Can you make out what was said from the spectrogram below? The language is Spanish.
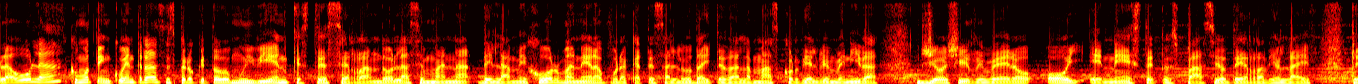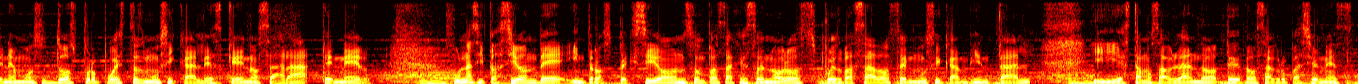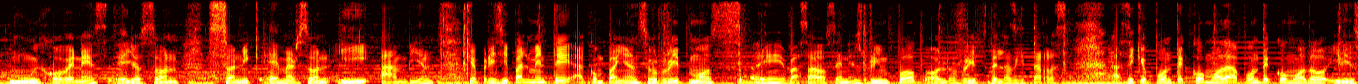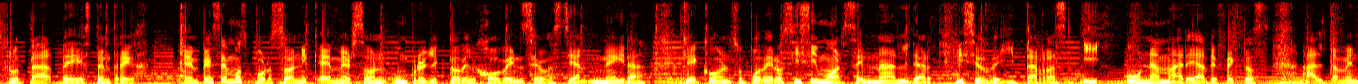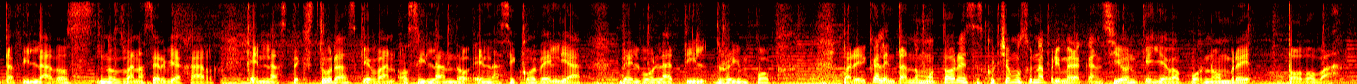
Hola, hola, ¿cómo te encuentras? Espero que todo muy bien, que estés cerrando la semana de la mejor manera. Por acá te saluda y te da la más cordial bienvenida Yoshi Rivero. Hoy en este tu espacio de Radio Live tenemos dos propuestas musicales que nos hará tener una situación de introspección. Son pasajes sonoros pues basados en música ambiental y estamos hablando de dos agrupaciones muy jóvenes. Ellos son Sonic Emerson y Ambient, que principalmente acompañan sus ritmos eh, basados en el dream pop o los riffs de las guitarras. Así que ponte cómoda, ponte cómodo y disfruta de esta entrega. Empecemos por Sonic Emerson, un proyecto del joven Sebastián Neira, que con su poderosísimo arsenal de artificios de guitarras y una marea de efectos altamente afilados nos van a hacer viajar en las texturas que van oscilando en la psicodelia del volátil Dream Pop. Para ir calentando motores, escuchemos una primera canción que lleva por nombre Todo va.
